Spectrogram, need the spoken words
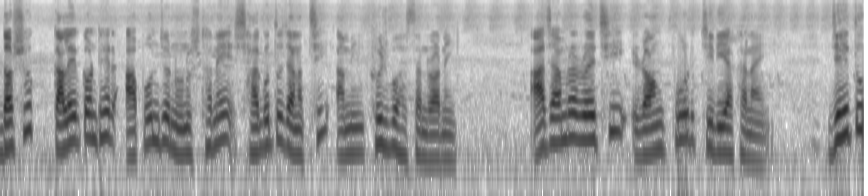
দর্শক, কালের কণ্ঠের আপনজন অনুষ্ঠানে স্বাগত জানাচ্ছি আমি খুশবু হাসান রনি। আজ আমরা রয়েছি রংপুর চিড়িয়াখানায়। যেহেতু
